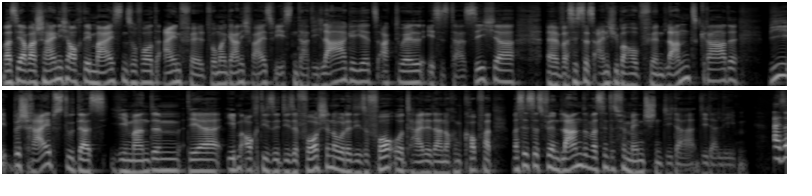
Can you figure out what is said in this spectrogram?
was ja wahrscheinlich auch den meisten sofort einfällt, wo man gar nicht weiß, wie ist denn da die Lage jetzt aktuell, ist es da sicher, äh, was ist das eigentlich überhaupt für ein Land gerade? Wie beschreibst du das jemandem, der eben auch diese, diese Vorstellung oder diese Vorurteile da noch im Kopf hat? Was ist das für ein Land und was sind das für Menschen, die da, die da leben? Also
